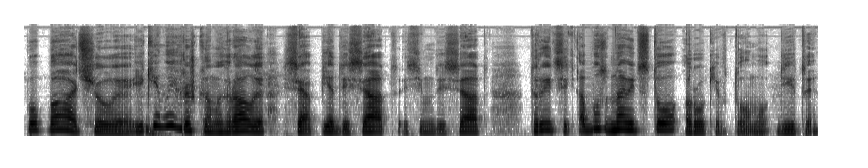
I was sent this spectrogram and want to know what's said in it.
побачили, якими іграшками гралися 50, 70, 30 або навіть 100 років тому діти.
